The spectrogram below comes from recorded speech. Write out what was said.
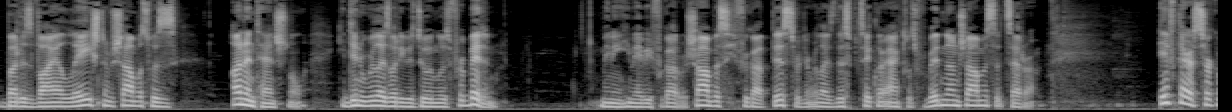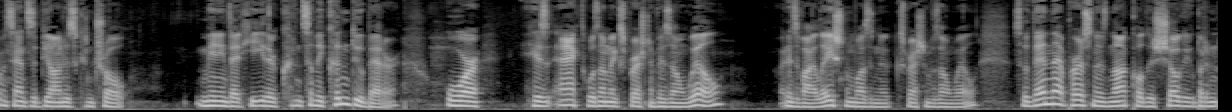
but his violation of Shabbos was unintentional. He didn't realize what he was doing was forbidden. Meaning he maybe forgot it was Shabbos, he forgot this, or didn't realize this particular act was forbidden on Shabbos, etc. If there are circumstances beyond his control, meaning that he either couldn't simply couldn't do better, or his act was an expression of his own will, his violation was an expression of his own will, so then that person is not called a shogig but an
